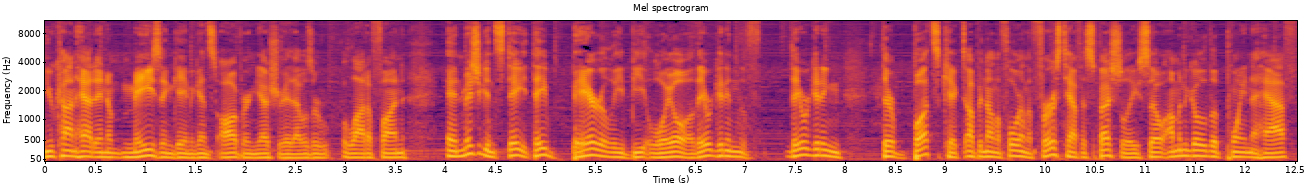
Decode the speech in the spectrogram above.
UConn had an amazing game against Auburn yesterday. That was a, a lot of fun. And Michigan State, they barely beat Loyola. They were getting the they were getting their butts kicked up and down the floor in the first half, especially. So I'm going to go the point and a half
